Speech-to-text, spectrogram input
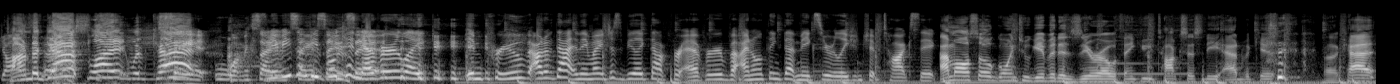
Time to gaslight with Say Cat. it. Ooh, I'm excited. maybe some Say it, people it, can say never it. like improve out of that and they might just be like that forever but i don't think that makes your relationship toxic I'm also going to give it a zero. Thank you, toxicity advocate. uh, Kat,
